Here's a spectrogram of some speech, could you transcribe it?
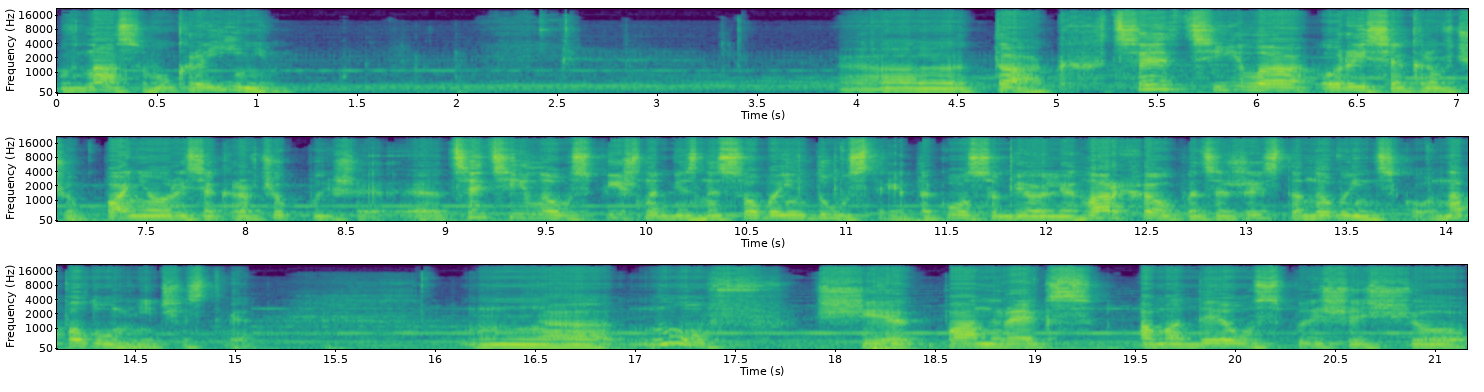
в нас, в Україні. Е, так, це ціла Орися Кравчук. Пані Орися Кравчук пише: «Е, це ціла успішна бізнесова індустрія, такого собі олігарха, ОПЦЖиста Новинського на паломничестві. Е, Ну, ще пан Рекс Амадеус пише, що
